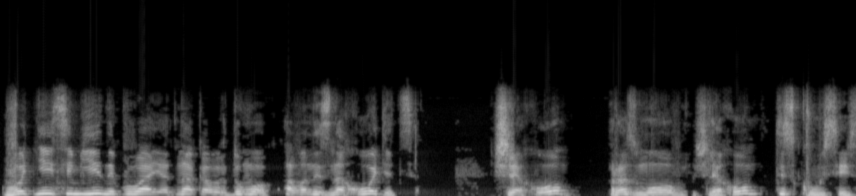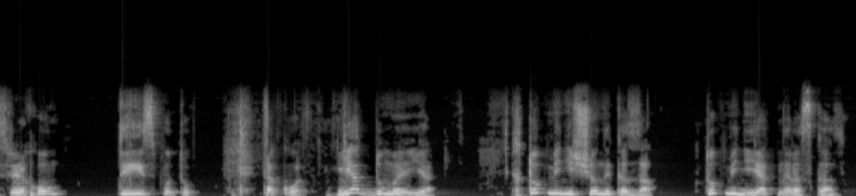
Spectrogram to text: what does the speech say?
В одній сім'ї не буває однакових думок, а вони знаходяться шляхом розмови, шляхом дискусії, шляхом диспуту. Так от, як думаю я, хто б мені що не казав, хто б мені як не розказував,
